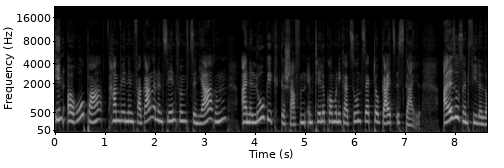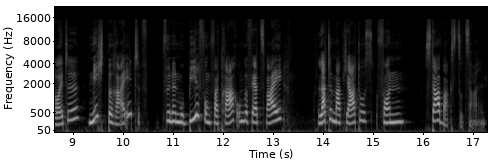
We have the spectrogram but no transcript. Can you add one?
In Europa haben wir in den vergangenen 10, 15 Jahren eine Logik geschaffen im Telekommunikationssektor, Geiz ist geil. Also sind viele Leute nicht bereit, für einen Mobilfunkvertrag ungefähr zwei Latte Macchiatos von Starbucks zu zahlen.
